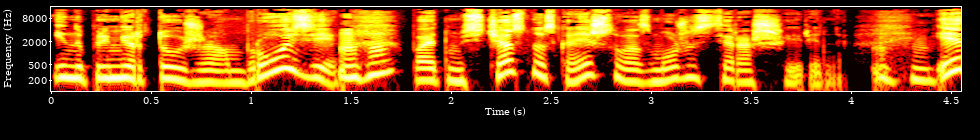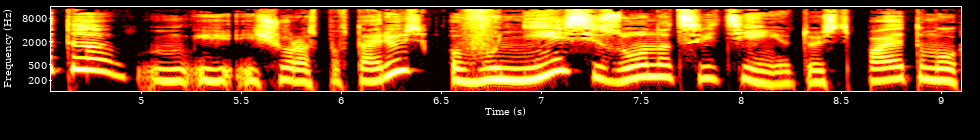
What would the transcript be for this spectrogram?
и, например, той же амброзии, угу. поэтому сейчас у нас, конечно, возможности расширены. Угу. Это, еще раз повторюсь, вне сезона цветения, то есть поэтому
